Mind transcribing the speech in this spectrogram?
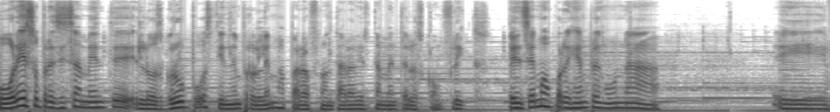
Por eso precisamente los grupos tienen problemas para afrontar abiertamente los conflictos. Pensemos por ejemplo en una eh,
